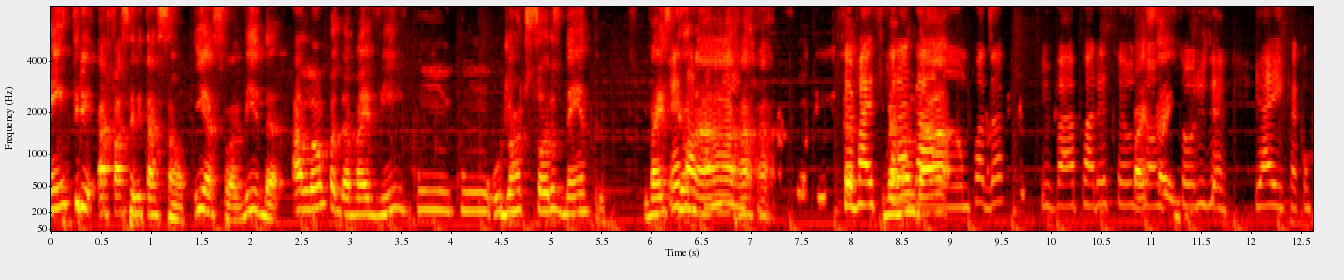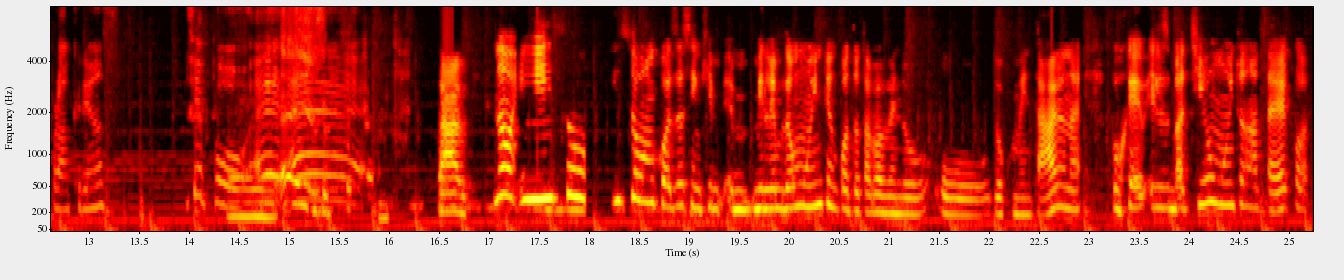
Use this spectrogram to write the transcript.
entre a facilitação e a sua vida, a lâmpada vai vir com, com o George Soros dentro. E vai espionar a, a, a, sua vida. Você vai esfregar vai mandar... a lâmpada e vai aparecer o George sair. Soros dentro. E aí, quer comprar uma criança? Tipo, é, é, é isso. É sabe? Não, e isso, isso é uma coisa assim que me lembrou muito enquanto eu tava vendo o documentário, né? Porque eles batiam muito na tecla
